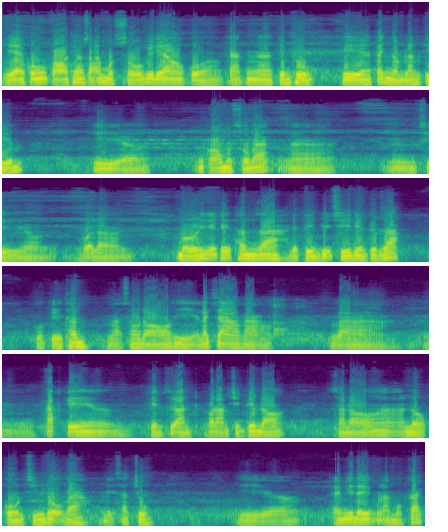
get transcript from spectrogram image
Thì em cũng có theo dõi một số video của các kiếm thủ khi tách ngầm lăn kiếm. Thì uh, cũng có một số bác là ừ, chỉ uh, gọi là bới những cái thân ra để tìm vị trí điểm tiếp giáp của cái thân và sau đó thì lách ra vào và uh, cắt cái cái đoạn đoạn chuyển tiếp đó sau đó à, đổ cồn 90 độ vào để sát trùng. Thì à, em nghĩ đây cũng là một cách.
